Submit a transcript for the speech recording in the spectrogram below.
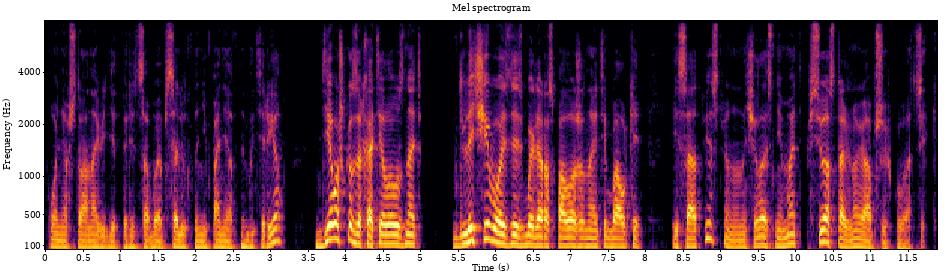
Поняв, что она видит перед собой абсолютно непонятный материал, девушка захотела узнать, для чего здесь были расположены эти балки, и, соответственно, начала снимать всю остальную обшивку в отсеке.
